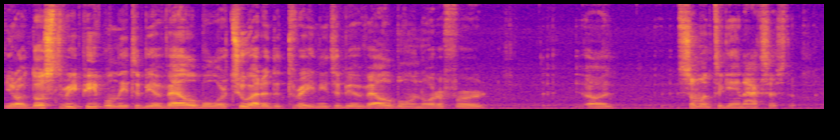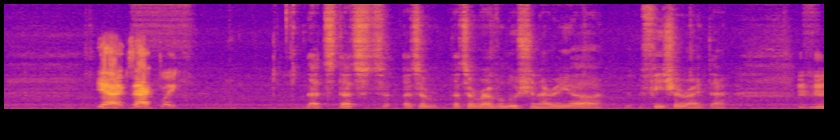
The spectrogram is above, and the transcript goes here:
you know, those three people need to be available, or two out of the three need to be available in order for uh, someone to gain access to. yeah, exactly. That's that's that's a that's a revolutionary uh, feature right there. hmm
